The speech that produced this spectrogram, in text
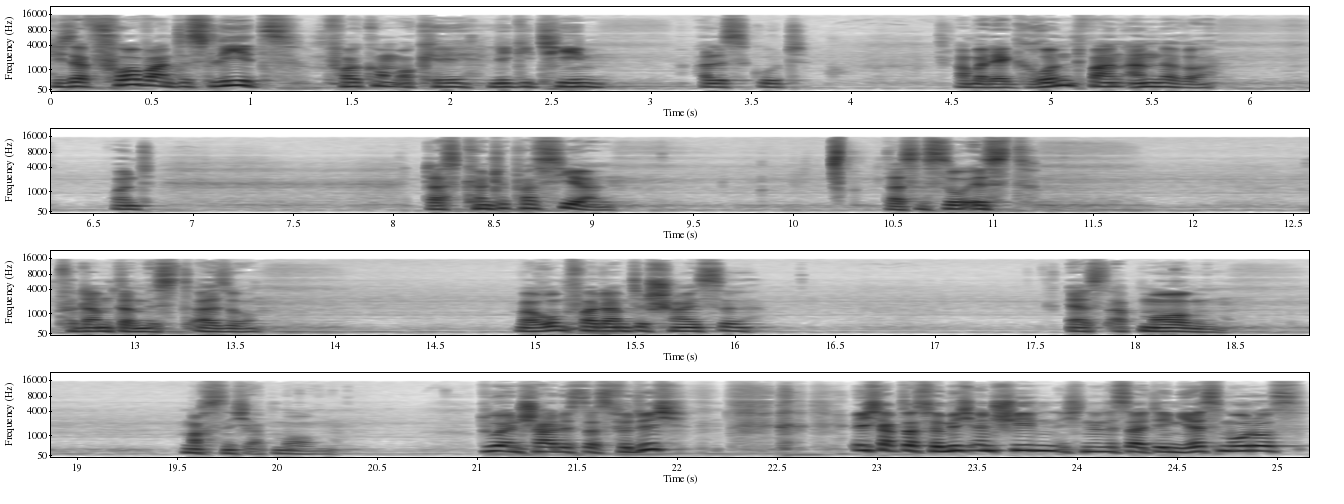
dieser Vorwand des Lieds, vollkommen okay, legitim, alles gut. Aber der Grund war ein anderer. Und das könnte passieren, dass es so ist. Verdammter Mist, also. Warum verdammte Scheiße? Erst ab morgen. Mach's nicht ab morgen. Du entscheidest das für dich. Ich habe das für mich entschieden. Ich nenne es seitdem Yes-Modus.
